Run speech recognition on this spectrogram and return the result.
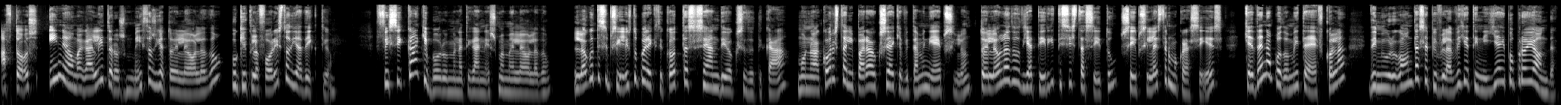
Αυτός είναι ο μεγαλύτερος μύθος για το ελαιόλαδο που κυκλοφορεί στο διαδίκτυο. Φυσικά και μπορούμε να τηγανίσουμε με ελαιόλαδο. Λόγω της υψηλής του περιεκτικότητας σε αντιοξυδοτικά, μονοακόριστα λιπαρά οξέα και βιταμίνη ε, το ελαιόλαδο διατηρεί τη σύστασή του σε υψηλές θερμοκρασίες και δεν αποδομείται εύκολα, δημιουργώντας επιβλαβή για την υγεία υποπροϊόντα.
